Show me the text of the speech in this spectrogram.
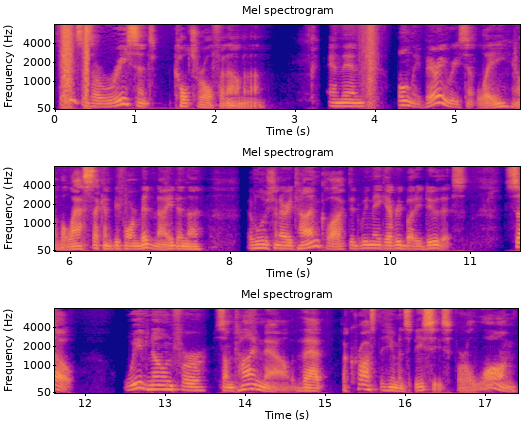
So this is a recent cultural phenomenon. And then only very recently, you know, the last second before midnight in the evolutionary time clock, did we make everybody do this. So We've known for some time now that across the human species, for a long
